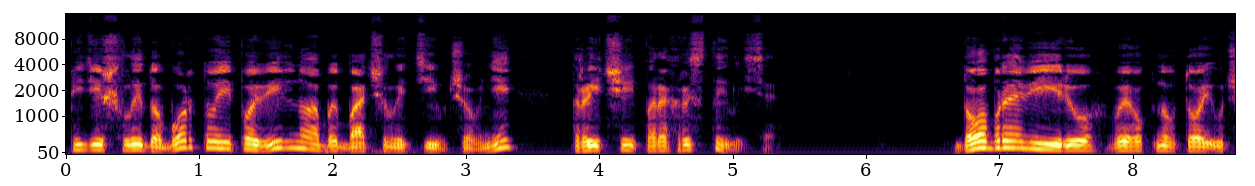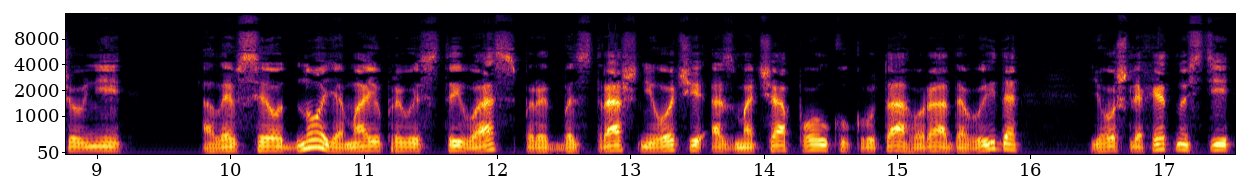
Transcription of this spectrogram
підійшли до борту і повільно, аби бачили ті в човні, тричі перехрестилися. Добре вірю. вигукнув той у човні, але все одно я маю привести вас перед безстрашні очі азмача полку Крута гора Давида, його шляхетності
